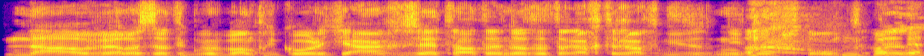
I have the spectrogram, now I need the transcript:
Nou, wel eens dat ik mijn bandrecordertje aangezet had en dat het er achteraf niet, niet op stond. Oh, ja.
